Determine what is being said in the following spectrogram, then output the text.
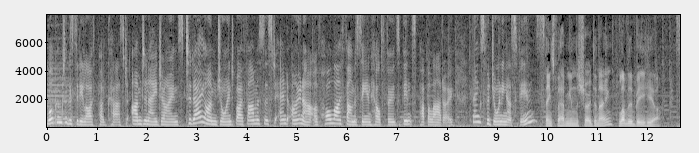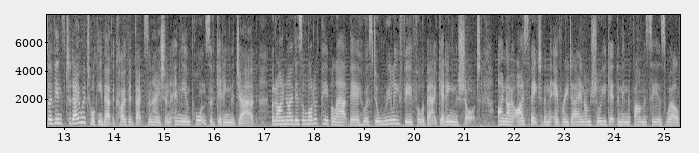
Welcome to the City Life podcast. I'm Danae Jones. Today I'm joined by pharmacist and owner of Whole Life Pharmacy and Health Foods, Vince Pappalardo. Thanks for joining us, Vince. Thanks for having me on the show, Danae. Lovely to be here. So, Vince, today we're talking about the COVID vaccination and the importance of getting the jab. But I know there's a lot of people out there who are still really fearful about getting the shot. I know I speak to them every day, and I'm sure you get them in the pharmacy as well.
